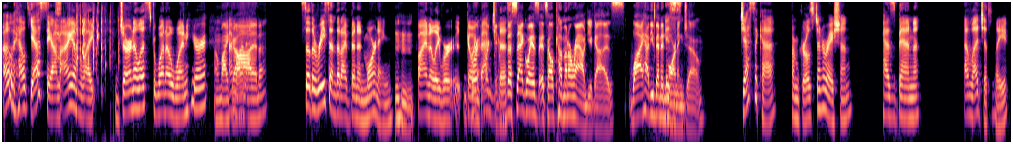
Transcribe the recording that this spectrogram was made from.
Oh hell yes, Sam! I am like journalist 101 here. oh my I'm god! So the reason that I've been in mourning, hmm finally, we're going back to this. The segue is it's all coming around, you guys. Why have you been in Is- mourning, Joe? Jessica from Girls' Generation has been allegedly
